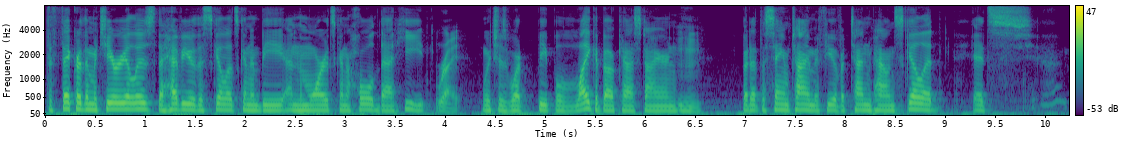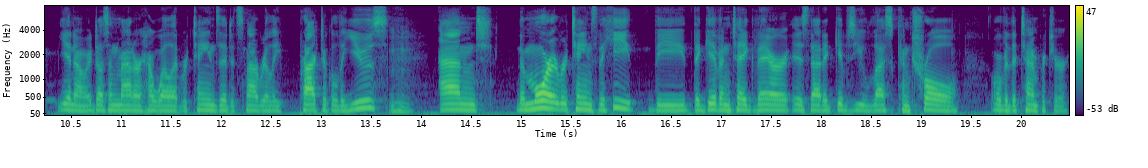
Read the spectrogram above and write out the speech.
the thicker the material is, the heavier the skillet's going to be, and the more it's going to hold that heat, Right. which is what people like about cast iron. hmm But at the same time, if you have a 10 pound skillet, it's, you know, it doesn't matter how well it retains it. It's not really practical to use. hmm And the more it retains the heat, the, the give and take there is that it gives you less control over the temperature.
